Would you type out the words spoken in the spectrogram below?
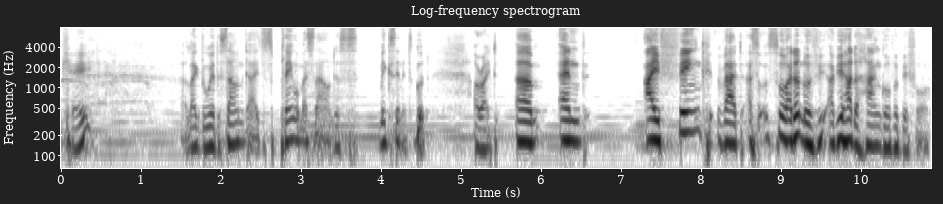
Okay. I like the way the sound guy just playing with my sound, just mixing it. Good. All right. Um, and I think that, so, so I don't know if you, have you had a hangover before?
